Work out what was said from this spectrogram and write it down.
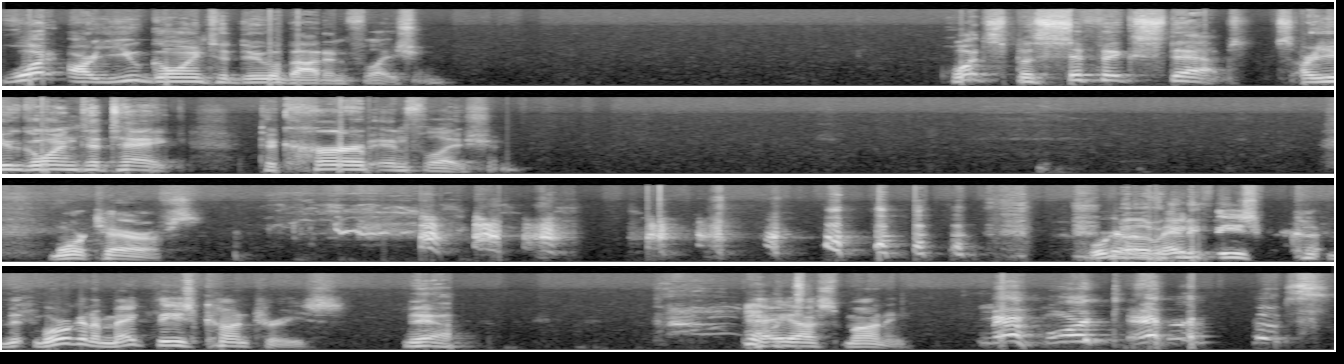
what are you going to do about inflation? What specific steps are you going to take to curb inflation? More tariffs. We're going to make these. We're going to make these countries. Yeah. Pay us money. More tariffs.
